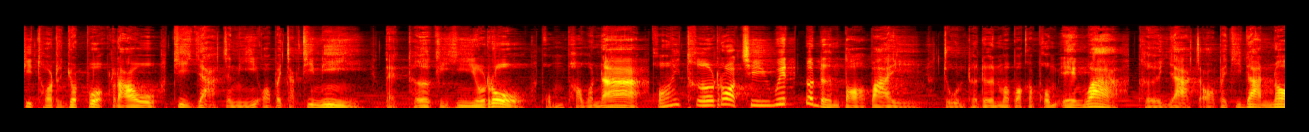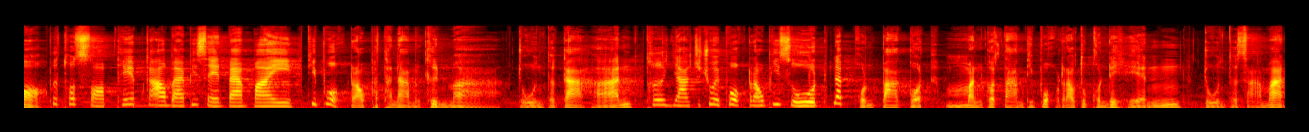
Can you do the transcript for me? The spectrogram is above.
ที่ทรยศพวกเราที่อยากจะหนีออกไปจากที่นี่ แต่เธอคือฮีโร่ ผมภาวนา ขอให้เธอรอดชีวิตแล้วเดินต่อไป จูนเธอเดินมาบอกกับผมเองว่า เธออยากจะออกไปที่ด้านนอก เพื่อทดสอบเทปกาวแบบพิเศษแบบใหม่ที่พวกเราพัฒนามันขึ้นมา จูนเธอกล้าหาญเธออยากจะช่วยพวกเราพิสูจน์ และผลปรากฏ มันก็ตามที่พวกเราทุกคนได้เห็น จูนเธอสามารถ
